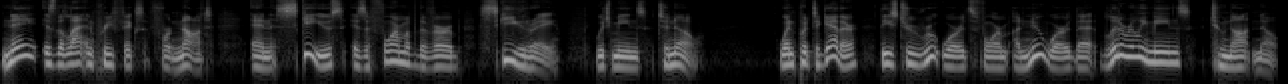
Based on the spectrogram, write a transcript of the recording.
Ne is the Latin prefix for not, and scius is a form of the verb scire, which means to know. When put together, these two root words form a new word that literally means to not know.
